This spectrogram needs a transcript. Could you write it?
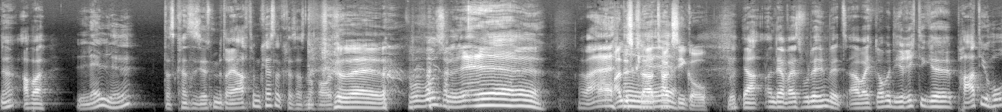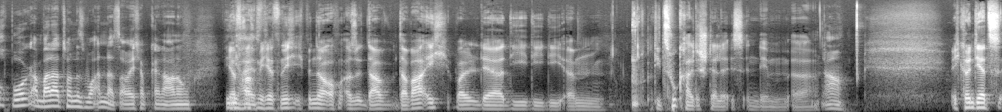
ne? Aber Lelle, das kannst du selbst mit 3,8 im Kessel kriegst das noch raus. Wo wohnst du? Lelle. Alles klar, Taxi Go. Ne? Ja, und der weiß, wo du hin willst. Aber ich glaube, die richtige Party-Hochburg am Balaton ist woanders. Aber ich habe keine Ahnung, wie Ja, die frag heißt. mich jetzt nicht. Ich bin da auch, also da, da war ich, weil der, die, die, die, ähm, die Zughaltestelle ist in dem, äh, Ah, Ich könnte jetzt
